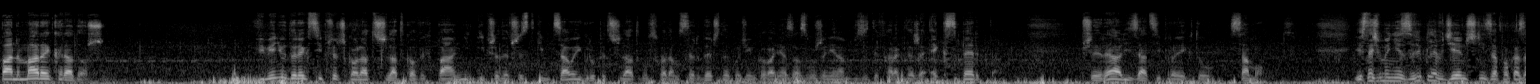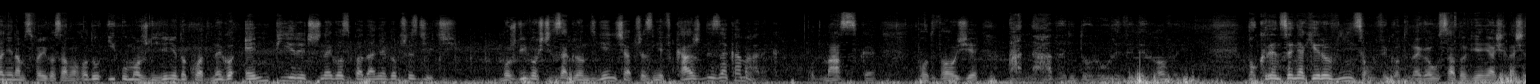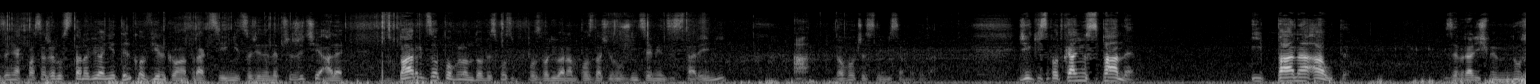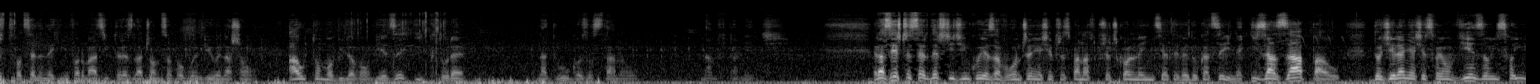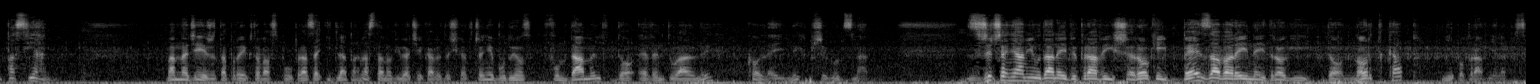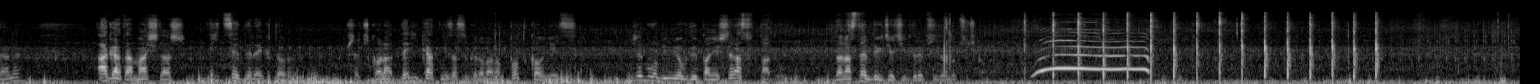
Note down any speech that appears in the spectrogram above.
Pan Marek Radoszyn. W imieniu dyrekcji przedszkola trzylatkowych pań i przede wszystkim całej grupy trzylatków składam serdeczne podziękowania za złożenie nam wizyty w charakterze eksperta przy realizacji projektu Samochód. Jesteśmy niezwykle wdzięczni za pokazanie nam swojego samochodu i umożliwienie dokładnego, empirycznego zbadania go przez dzieci. Możliwość zaglądnięcia przez nie w każdy zakamarek, pod maskę, podwozie, a nawet do rury wydechowej. Pokręcenia kierownicą, wygodnego usadowienia się na siedzeniach pasażerów stanowiła nie tylko wielką atrakcję i niecodzienne przeżycie, ale w bardzo poglądowy sposób pozwoliła nam poznać różnice między starymi a nowoczesnymi samochodami. Dzięki spotkaniu z Panem i Pana autem zebraliśmy mnóstwo cennych informacji, które znacząco pogłębiły naszą automobilową wiedzę i które na długo zostaną nam w pamięci. Raz jeszcze serdecznie dziękuję za włączenie się przez Pana w przedszkolne inicjatywy edukacyjne i za zapał do dzielenia się swoją wiedzą i swoimi pasjami. Mam nadzieję, że ta projektowa współpraca i dla Pana stanowiła ciekawe doświadczenie, budując fundament do ewentualnych kolejnych przygód z nami. Z życzeniami udanej wyprawy i szerokiej, bezawaryjnej drogi do Nordkap, niepoprawnie napisane, Agata Maślarz, wicedyrektor przedszkola, delikatnie zasugerowano pod koniec, że byłoby miło, gdyby Pan jeszcze raz wpadł dla następnych dzieci, które przyjdą do przedszkola.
